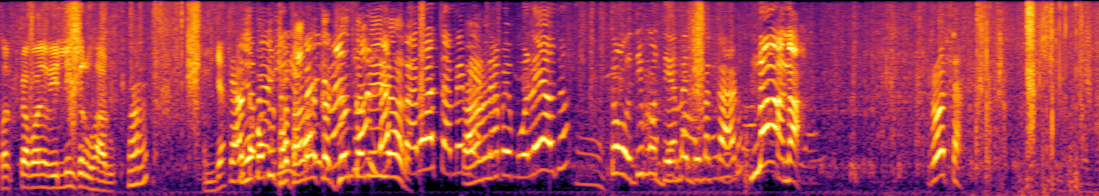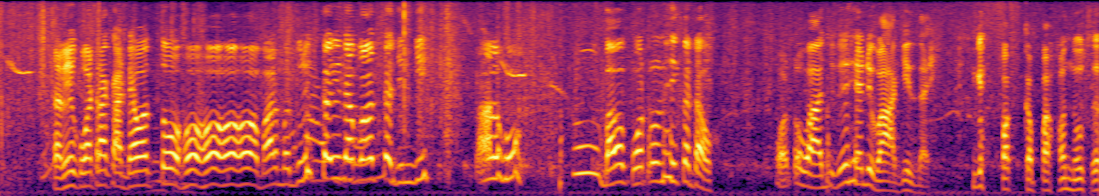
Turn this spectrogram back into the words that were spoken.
પક્કા પણ વેલ્ડિંગ કરવું સારું. હા? સમજ્યા? એ બધું ઠઠારા કરજો ને તમે યાર. કરો તમે તાણે. ભાઈ બોલાઈ આવજો. તો ઓધી હું ધેમે ધેમે કાઢું. ના ના. રોતા. તમે કોટા કાઢ્યા હોત તો હો હો હો હો મારે બધું જ કરી નાખો હોત ને જિંદગી. કાલ હું હું બાબા કોટો નહીં કટાવો કોટો વાજ દે હેડે વાગી જાય. કે પગ કપાવવાનો છે.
